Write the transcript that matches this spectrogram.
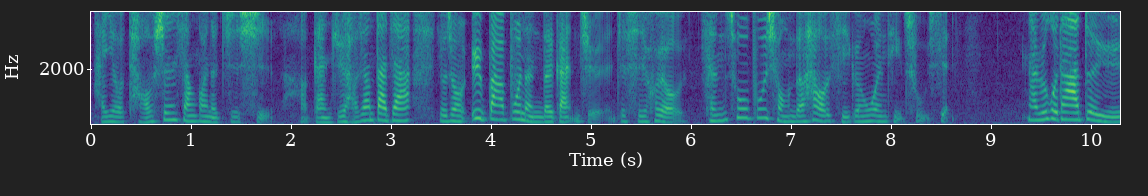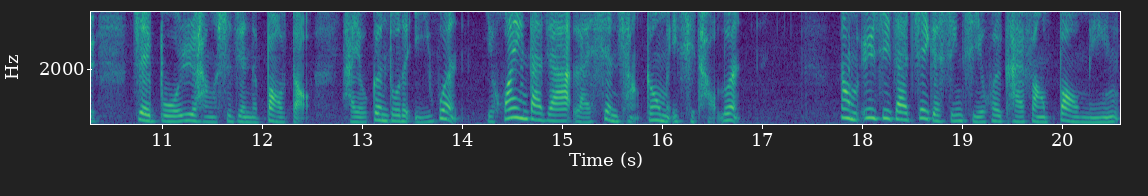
还有逃生相关的知识，啊，感觉好像大家有种欲罢不能的感觉，就是会有层出不穷的好奇跟问题出现。那如果大家对于这波日航事件的报道还有更多的疑问，也欢迎大家来现场跟我们一起讨论。那我们预计在这个星期会开放报名，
